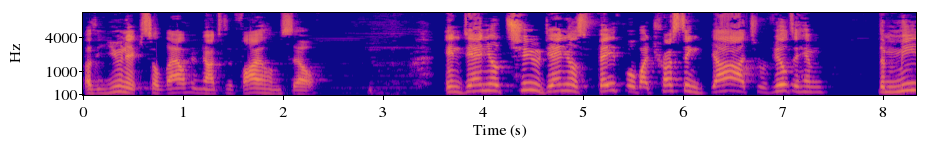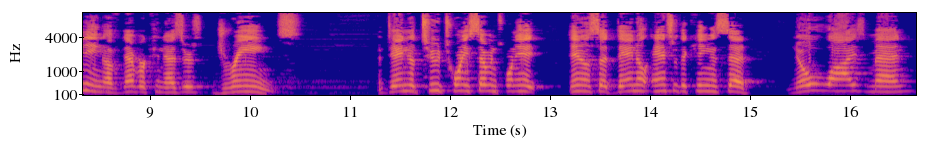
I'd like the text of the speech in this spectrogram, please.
of the eunuchs to allow him not to defile himself. In Daniel 2, Daniel is faithful by trusting God to reveal to him the meaning of Nebuchadnezzar's dreams. In Daniel 2, 27, 28, Daniel said, Daniel answered the king and said, No wise men,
